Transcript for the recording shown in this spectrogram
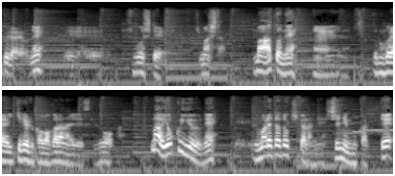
ぐらいをね、えー、過ごしてきました。まああとね、えー、どのぐらい生きれるかわからないですけど、まあよく言うね、生まれた時からね、死に向かって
